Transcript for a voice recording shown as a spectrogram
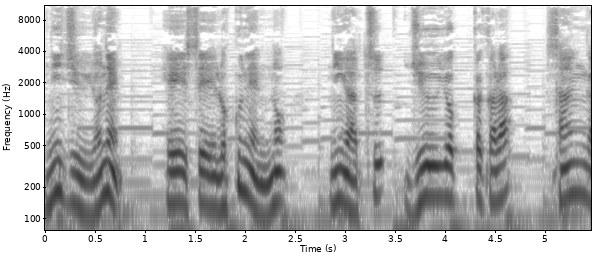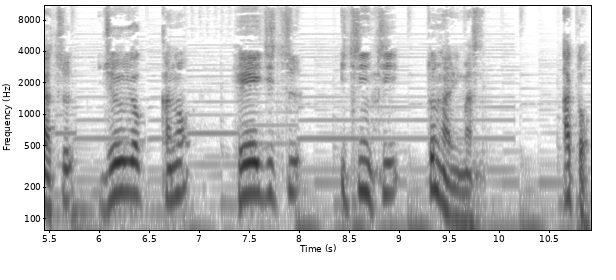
24年平成6年の2月14日から3月14日の平日1日となります。あと、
